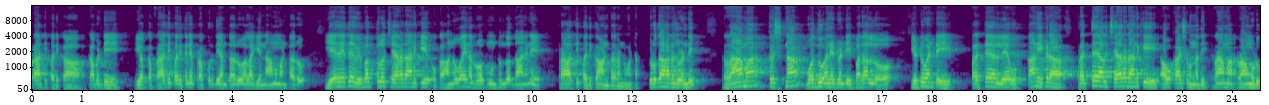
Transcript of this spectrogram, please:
ప్రాతిపదిక. కాబట్టి ఈ యొక్క ప్రాతిపదికనే ప్రకృతి అంటారు అలాగే నామం అంటారు. ఏదైతే విభక్తులు చేరడానికి ఒక అనువైన రూపం ఉంటుందో దానిని ప్రాతిపదిక అంటారు అన్నమాట ఇప్పుడు ఉదాహరణ చూడండి. రామ కృష్ణ వధు అనేటువంటి పదాల్లో ఎటువంటి ప్రత్యయాలు లేవు. కానీ ఇక్కడ ప్రత్యయాలు చేరడానికి అవకాశం ఉన్నది. రామ రాముడు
